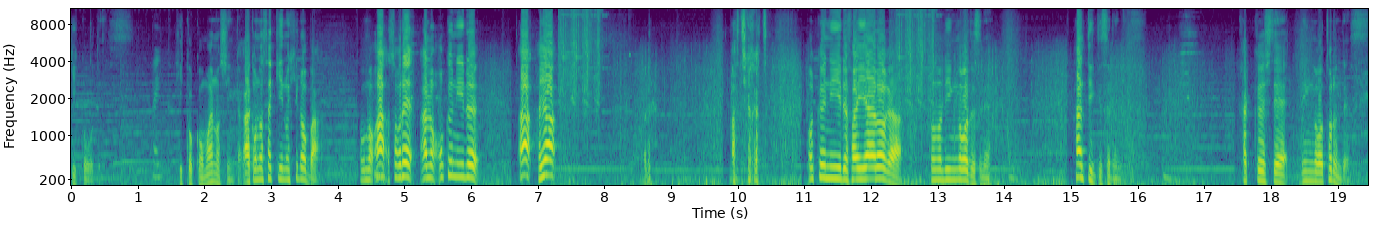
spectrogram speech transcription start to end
飛行で。ヒノヤコマの進化あこの先の広場。このあそれあの奥にいる。あ早っ。あれ？あ近かった。奥にいるファイヤーアローがそのリンゴをですねハンティングするんです。滑空してリンゴを取るんです。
